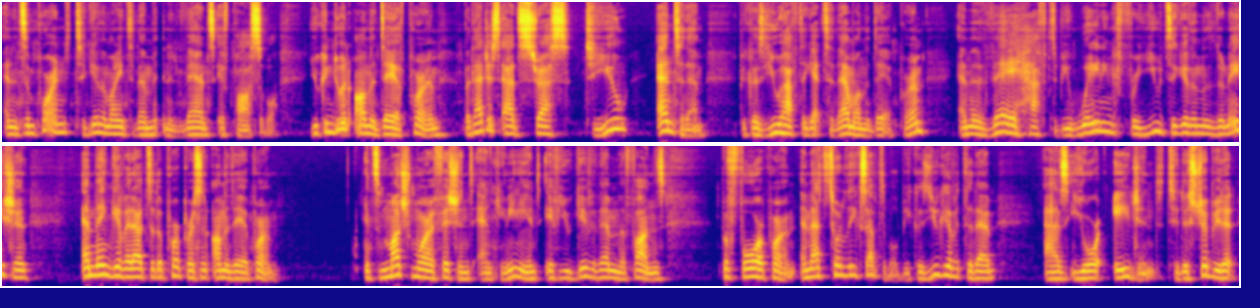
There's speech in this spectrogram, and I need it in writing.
And it's important to give the money to them in advance if possible. You can do it on the day of Purim, but that just adds stress to you and to them because you have to get to them on the day of Purim, and then they have to be waiting for you to give them the donation and then give it out to the poor person on the day of Purim. It's much more efficient and convenient if you give them the funds before Purim, and that's totally acceptable because you give it to them as your agent to distribute it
